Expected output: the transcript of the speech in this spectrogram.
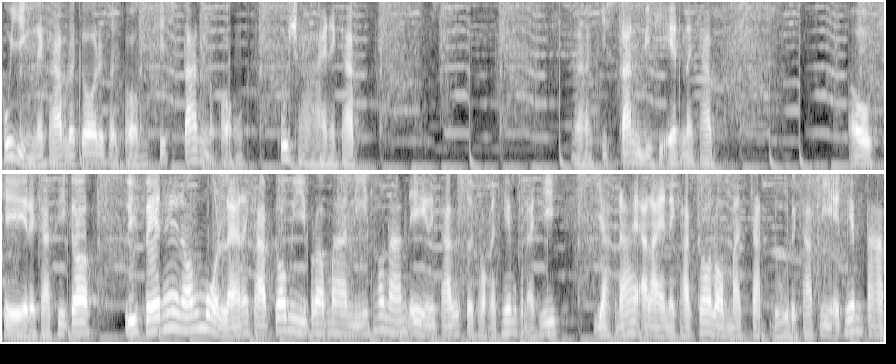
ผู้หญิงนะครับแล้วก็ในส่วนของคริสตันของผู้ชายนะครับ คิสตัน BTS นะครับโอเคนะครับพี่ก็รีเฟซให้น้องหมดแล้วนะครับก็มีประมาณนี้เท่านั้นเองนะครับในส่วนของไอเทมขณะที่อยากได้อะไรนะครับ ก็ลองมาจัดดูนะครับมีไอเทมตาม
